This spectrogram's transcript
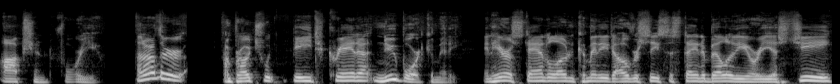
option for you. Another approach would be to create a new board committee. And here, a standalone committee to oversee sustainability or ESG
